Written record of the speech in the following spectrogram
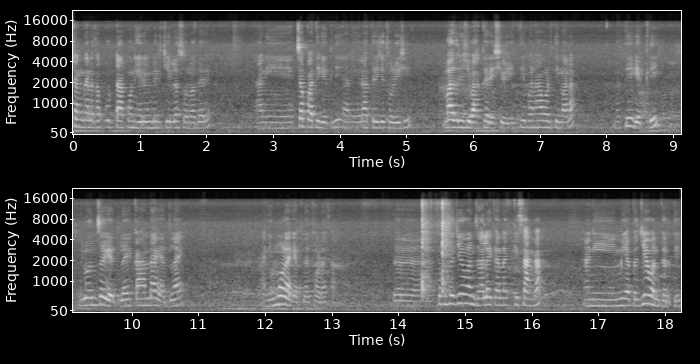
शेंगदाण्याचा पूट टाकून हिरवी मिरची लसूण वगैरे आणि चपाती घेतली आणि रात्रीची थोडीशी बाजरीची भाकर आहे शिळी. ती पण आवडती मला. मग ती घेतली. लोणचं घेतलं आहे कांदा घेतला आहे आणि मुळा घेतला थोडासा. तर तुमचं जेवण झालं आहे का नक्की सांगा. आणि मी आता जेवण करते.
